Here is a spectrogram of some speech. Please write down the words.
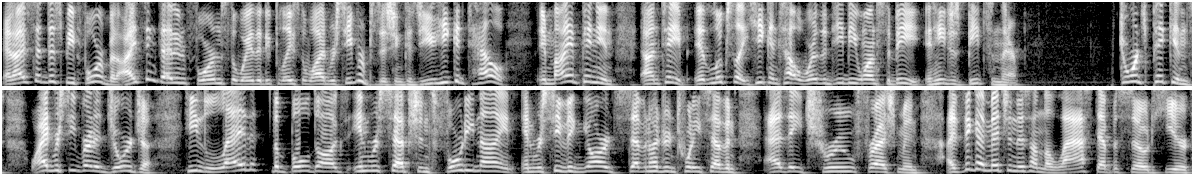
And I've said this before, but I think that informs the way that he plays the wide receiver position because he could tell, in my opinion, on tape, it looks like he can tell where the DB wants to be, and he just beats him there. George Pickens, wide receiver out of Georgia. He led the Bulldogs in receptions 49 and receiving yards 727 as a true freshman. I think I mentioned this on the last episode here,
